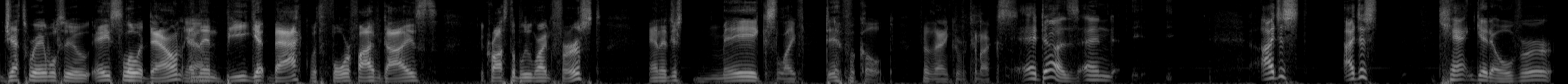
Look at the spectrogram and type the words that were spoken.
Jets were able to a slow it down Yeah. and then b get back with four or five guys across the blue line first, and it just makes life difficult for the Vancouver Canucks. It does, and I just, I just can't get over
